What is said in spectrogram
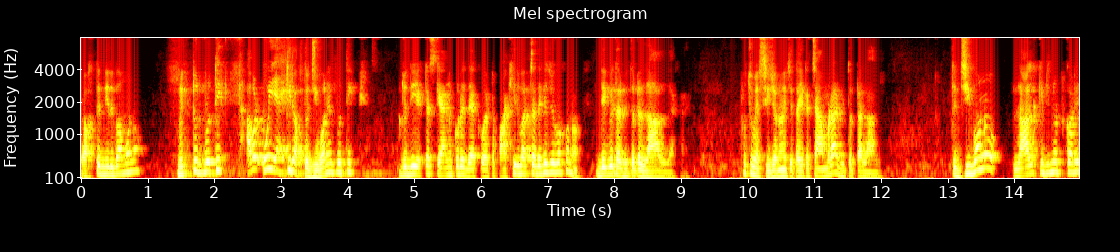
রক্তের নির্গমনও, মৃত্যুর প্রতীক। আবার ওই একই রক্ত, জীবনের প্রতীক। যদি একটা স্ক্যান করে দেখো, একটা পাখির বাচ্চা দেখেছ কখনো? দেখবে তার ভিতরটা লাল দেখায়। প্রথমে সৃজন হয়েছে, তাই এটা চামড়ার ভিতরটা লাল। তো জীবনও লালকে ডিনোট করে,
